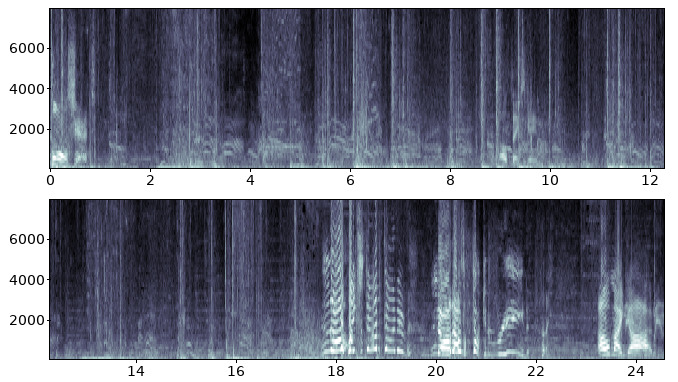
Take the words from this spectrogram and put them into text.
bullshit! Oh thanks game. No, I stopped on him! No, that was a fucking read! oh my god!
